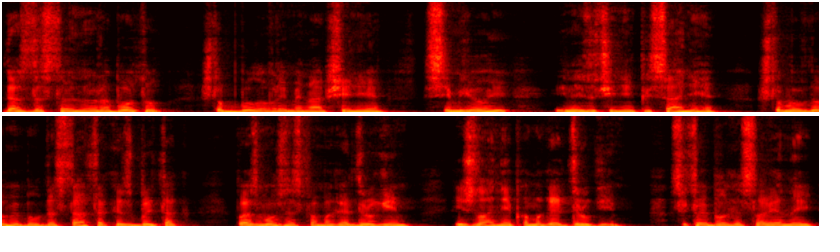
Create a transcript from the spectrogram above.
даст достойную работу, чтобы было время на общение с семьей и на изучение Писания, чтобы в доме был достаток, избыток, возможность помогать другим и желание помогать другим. Святой Благословенный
